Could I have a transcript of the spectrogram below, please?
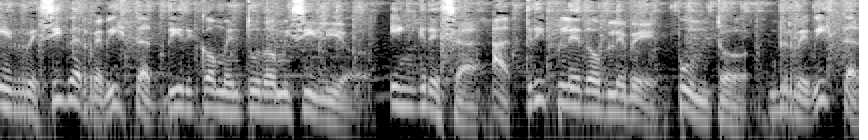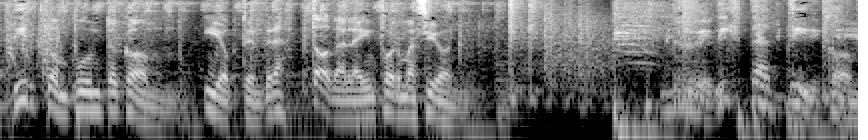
y recibe Revista DIRCOM en tu domicilio. Ingresa a www.revistadircom.com y obtendrás toda la información. Revista DIRCOM,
